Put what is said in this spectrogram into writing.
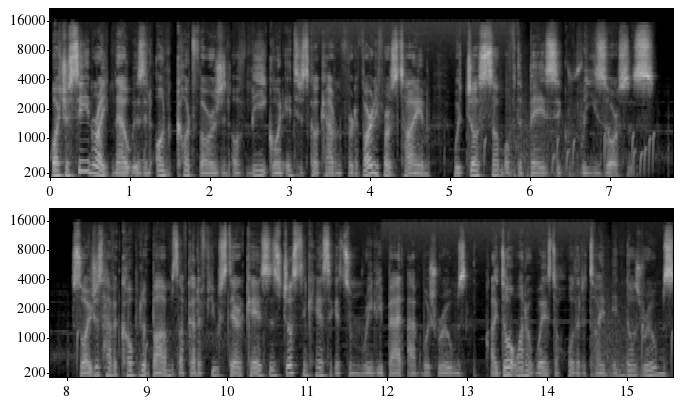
What you're seeing right now is an uncut version of me going into the Skull Cavern for the very first time with just some of the basic resources. So I just have a couple of bombs, I've got a few staircases just in case I get some really bad ambush rooms. I don't want to waste a whole lot of time in those rooms.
